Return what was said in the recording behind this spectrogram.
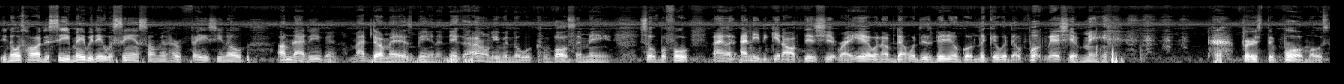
you know it's hard to see. Maybe they were seeing something in her face you know. I'm not even my dumb ass being a nigga i don't even know what convulsing means so before I, I need to get off this shit right here when i'm done with this video and go look at what the fuck that shit mean. First and foremost.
